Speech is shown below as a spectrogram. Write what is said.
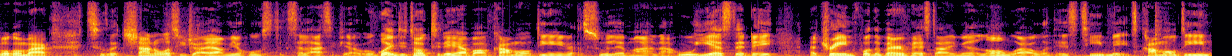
welcome back to the channel. As usual, I am your host, Selassie We're going to talk today about Kamaldeen Sulemana, who yesterday uh, trained for the very first time in a long while with his teammates. Kamaldeen,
